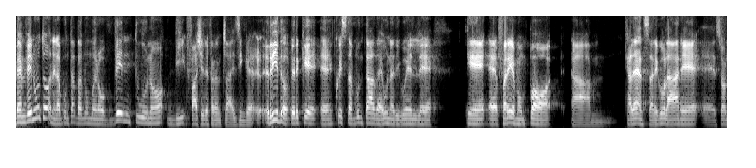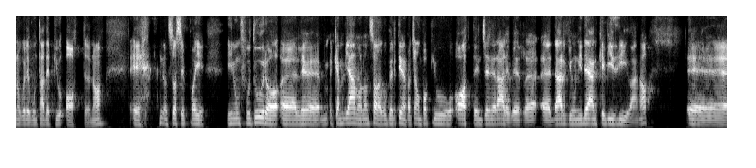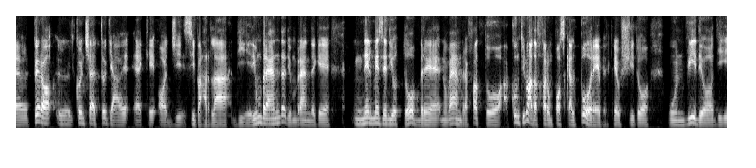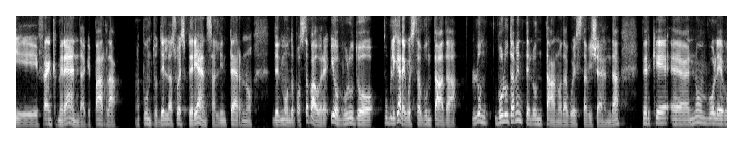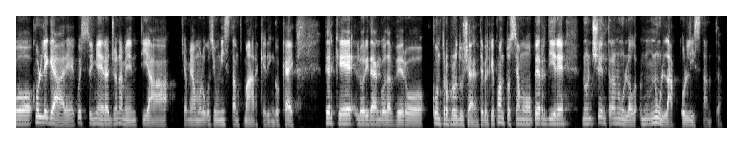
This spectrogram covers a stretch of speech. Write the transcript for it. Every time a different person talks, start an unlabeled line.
Benvenuto nella puntata numero 21 di Facile Franchising. Rido perché eh, questa puntata è una di quelle che eh, faremo un po' a cadenza regolare, eh, sono quelle puntate più hot, no? E non so se poi in un futuro eh, le, cambiamo, non so, la copertina, facciamo un po' più hot in generale per eh, dargli un'idea anche visiva, no? Eh, però eh, il concetto chiave è che oggi si parla di, di, un brand, di un brand che nel mese di ottobre, novembre ha, fatto, ha continuato a fare un po' scalpore perché è uscito un video di Frank Merenda che parla appunto della sua esperienza all'interno del mondo post power. Io ho voluto pubblicare questa puntata lon- volutamente lontano da questa vicenda perché eh, non volevo collegare questi miei ragionamenti a, chiamiamolo così, un instant marketing, ok? Perché lo ritengo davvero controproducente, perché quanto stiamo per dire non c'entra nulla, nulla con l'instant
